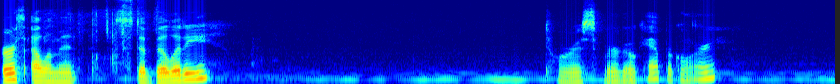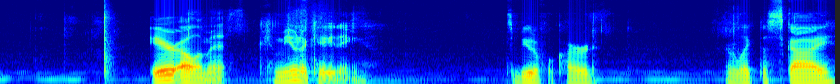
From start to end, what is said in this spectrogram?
Earth element, stability. Taurus, Virgo, Capricorn. Air element, communicating. It's a beautiful card. I like the sky.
